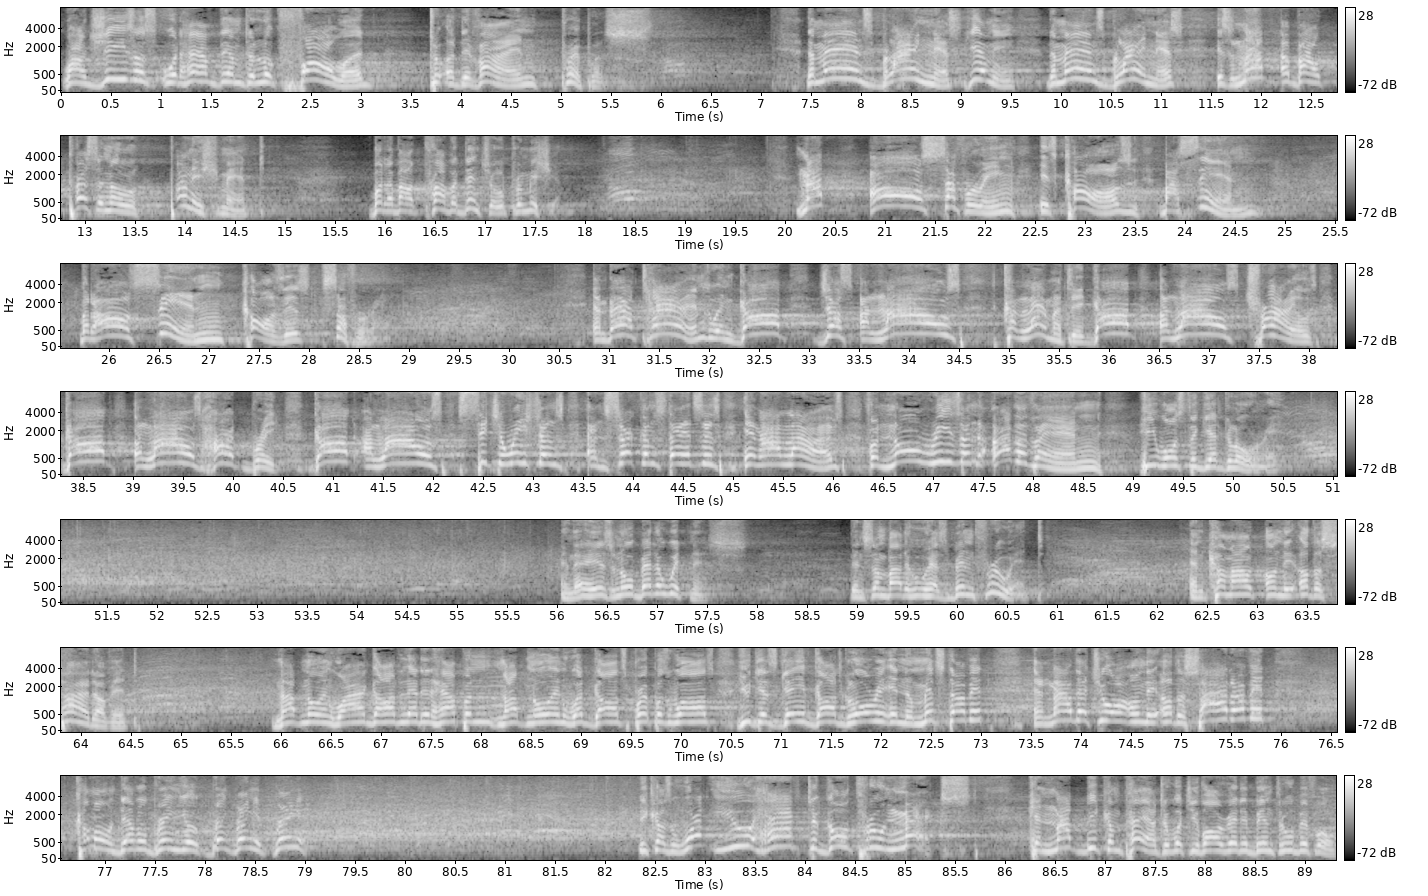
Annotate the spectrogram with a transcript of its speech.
while Jesus would have them to look forward to a divine purpose. The man's blindness, hear me, the man's blindness is not about personal punishment, but about providential permission. Not all suffering is caused by sin, but all sin causes suffering. And there are times when God just allows calamity. God allows trials. God allows heartbreak. God allows situations and circumstances in our lives for no reason other than He wants to get glory. And there is no better witness than somebody who has been through it and come out on the other side of it not knowing why God let it happen, not knowing what God's purpose was. You just gave God glory in the midst of it. And now that you are on the other side of it, come on, devil, bring your bring, bring it, bring it. Because what you have to go through next cannot be compared to what you've already been through before.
